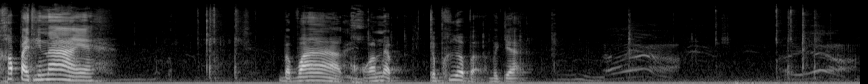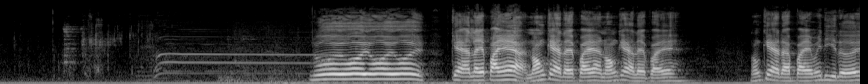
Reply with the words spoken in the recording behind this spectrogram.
เข้าไปที่หน้าไงแบบว่าค้อนแบบ ระเพื่อบอะเมื่อกี้โอ้ยโอ้ยโอ้ยโอ้ยแกะอะไรไปอะน้องแกะอะไรไปอะน้องแกะอะไรไป น้องแกะอะไรไปไม่ดีเลย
